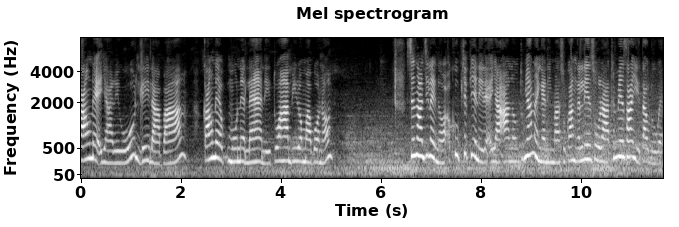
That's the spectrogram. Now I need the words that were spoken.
ကောင်းတဲ့အရာတွေကိုလေ့လာပါကောင်းတဲ့မိုးနဲ့လမ်းကနေတွားပြီးတော့မှပေါ့နော်စဉ်းစားကြည့်လိုက်တော့အခုဖြစ်ဖြစ်နေတဲ့အရာအလုံးသူများနိုင်ငံတွေမှာဆိုကငလင်းဆိုတာထမင်းစားရေတောက်လို့ပဲ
